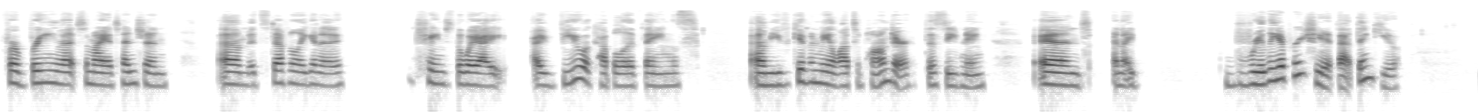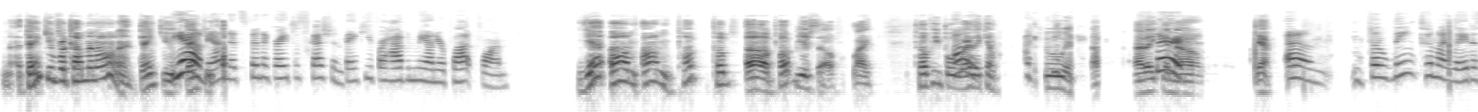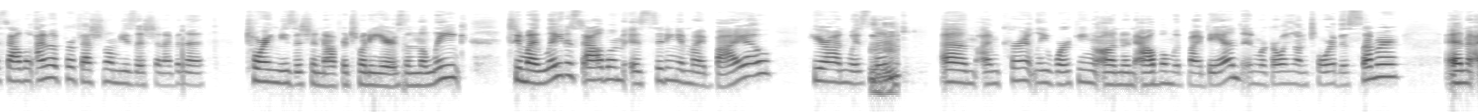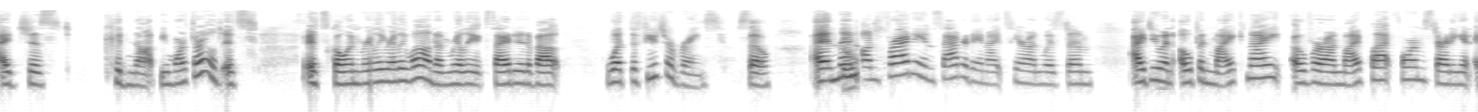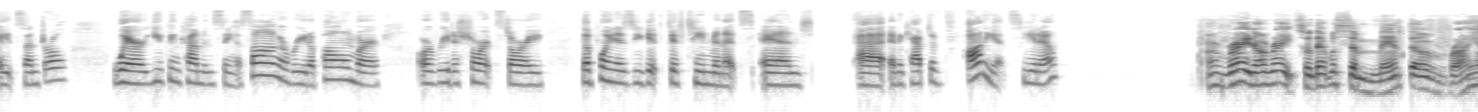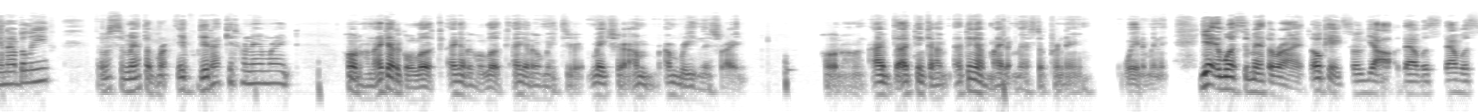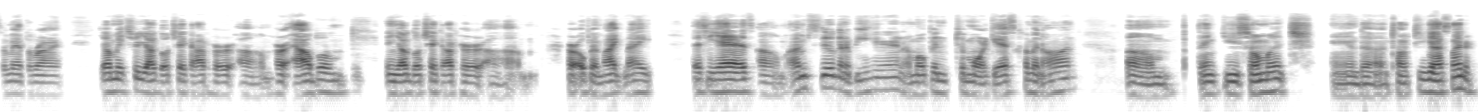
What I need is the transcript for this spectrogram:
for bringing that to my attention. Um, it's definitely going to change the way I I view a couple of things. Um, you've given me a lot to ponder this evening, and and I really appreciate that. Thank you. Thank you for coming on. Thank you. Yeah, Thank you. man, it's been a great discussion. Thank you for having me on your platform. Yeah, um, um, pub, pub, uh, pub yourself. Like, tell people where Oh, they can find you and uh, how they can, um, yeah. Um, the link to my latest album, I'm a professional musician. I've been a touring musician now for 20 years, and the link to my latest album is sitting in my bio here on Wisdom. Um, I'm currently working on an album with my band, and we're going on tour this summer, and I just could not be more thrilled. It's it's going really, really well, and I'm really excited about what the future brings. So, and then on Friday and Saturday nights here on Wisdom, I do an open mic night over on my platform starting at 8 Central where you can come and sing a song or read a poem or or read a short story. The point is you get 15 minutes and uh, and a captive audience, you know? All right, all right. So that was Samantha Ryan, I believe. That was Samantha. If did I get her name right? Hold on, I gotta go look. I gotta go look. I gotta make sure make sure I'm I'm reading this right. Hold on. I I think I I think I might have messed up her name. Wait a minute. Yeah, it was Samantha Ryan. Okay, so y'all that was that was Samantha Ryan. Y'all make sure y'all go check out her um her album and y'all go check out her um her open mic night that she has. Um I'm still gonna be here and I'm open to more guests coming on. Um thank you so much and uh talk to you guys later.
